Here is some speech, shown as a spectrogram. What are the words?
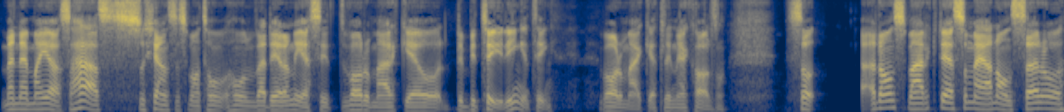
men när man gör så här så känns det som att hon, hon värderar ner sitt varumärke. Och det betyder ingenting. Varumärket Linnea Karlsson. Så annonsmärk det som är annonser. Och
